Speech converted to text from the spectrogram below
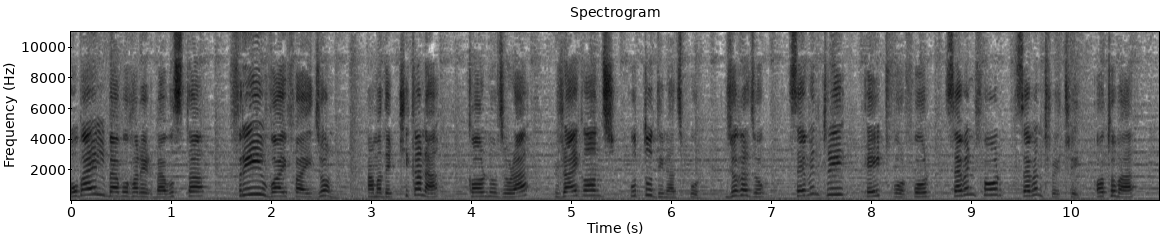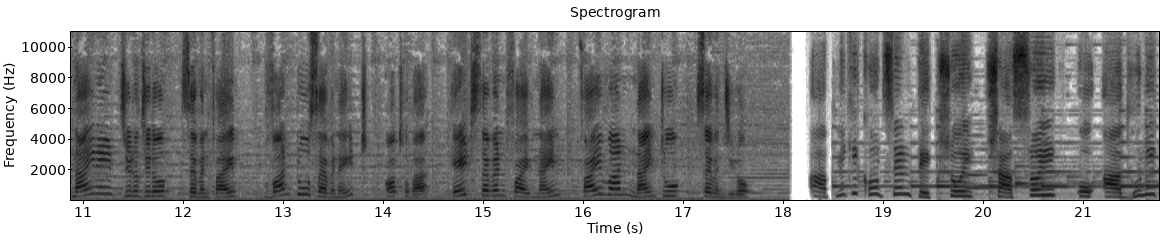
মোবাইল ব্যবহারের ব্যবস্থা, ফ্রি ওয়াইফাই জোন। আমাদের ঠিকানা কর্ণজোড়া, রায়গঞ্জ, উত্তর দিনাজপুর। যোগাযোগ seven three eight four four seven four seven three three অথবা nine eight zero zero seven five one two seven eight অথবা eight seven five nine five one nine two seven zero আপনি কি খুঁজছেন টেকসই, সাশ্রয়ী ও আধুনিক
